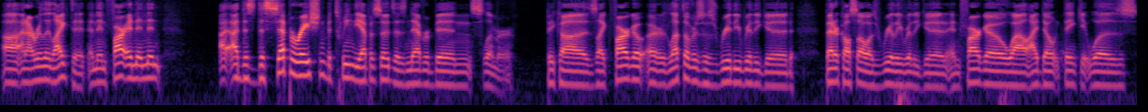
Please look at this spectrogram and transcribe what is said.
Uh, and I really liked it. And then far, and, and then I, I, this the separation between the episodes has never been slimmer because like Fargo or Leftovers was really, really good. Better Call Saul was really, really good, and Fargo, while I don't think it was.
